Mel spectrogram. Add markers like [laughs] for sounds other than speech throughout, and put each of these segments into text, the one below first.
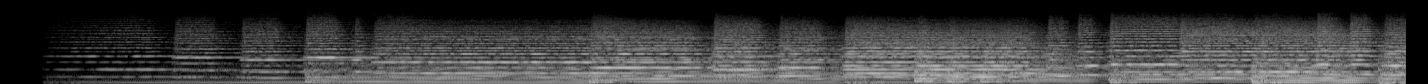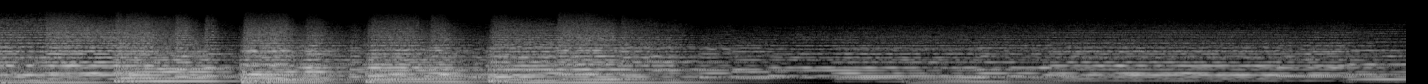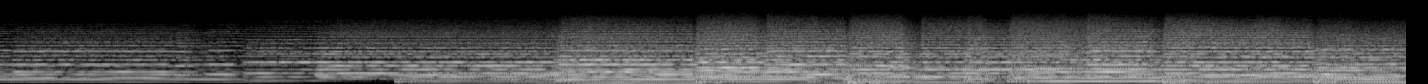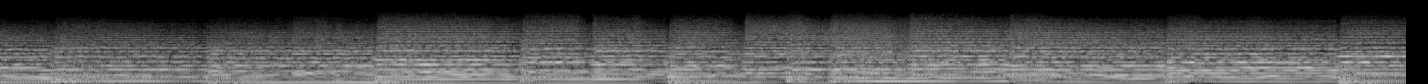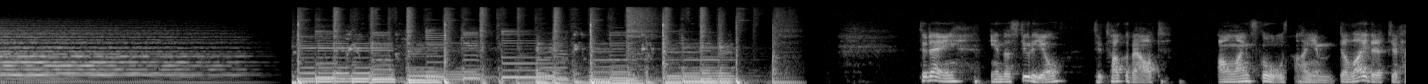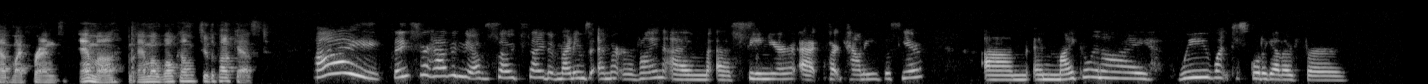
Today, in the studio, to talk about online schools, I am delighted to have my friend Emma. Emma, welcome to the podcast. Hi, thanks for having me. I'm so excited. My name's Emma Irvine. I'm a senior at Clark County this year. Um, and Michael and I, we went to school together for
